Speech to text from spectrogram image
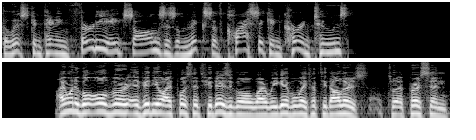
The list containing 38 songs is a mix of classic and current tunes. I want to go over a video I posted a few days ago where we gave away $50 to a person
